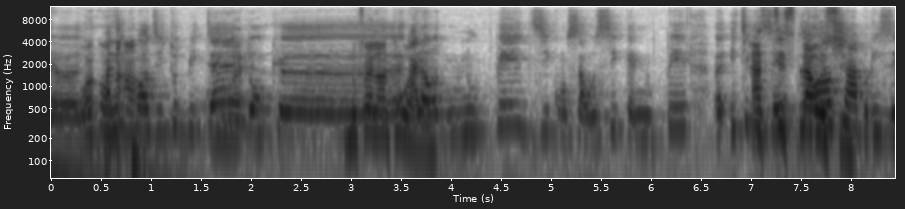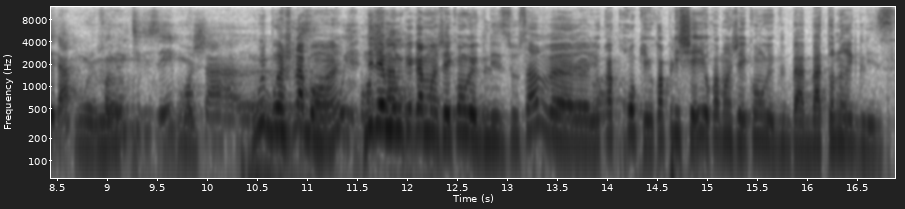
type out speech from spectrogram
euh, on, nous pratiquement dit toute bitaine. Donc, euh, nous fait l'entour. Alors, nous peut dire comme ça aussi qu'elle nous peut euh, utiliser branche à briser là. Il faut nous utiliser branche à. oui, branche là bon. Hein. Oui, Ni les gens qui ont mangé qu'on réglise, vous savez, ils ont croqué, ils ont pliché, ils ont mangé qu'on réglise, bâton réglise.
